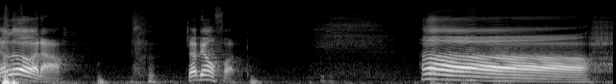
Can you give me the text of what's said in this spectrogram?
allora, ce l'abbiamo fatta. Ah.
